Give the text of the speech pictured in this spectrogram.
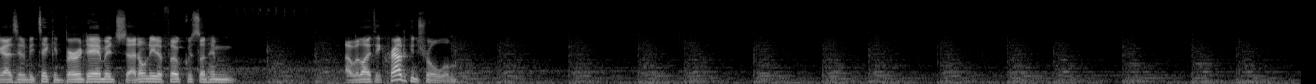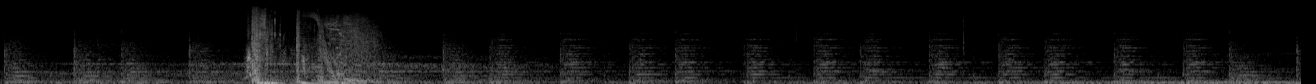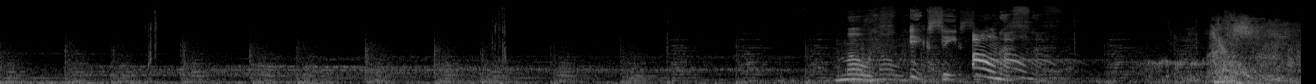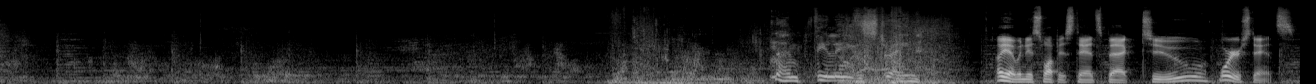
Guy's gonna be taking burn damage, so I don't need to focus on him. I would like to crowd control him. Moe. Ixie. On. I'm feeling the strain. Oh yeah, we need to swap his stance back to warrior stance.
